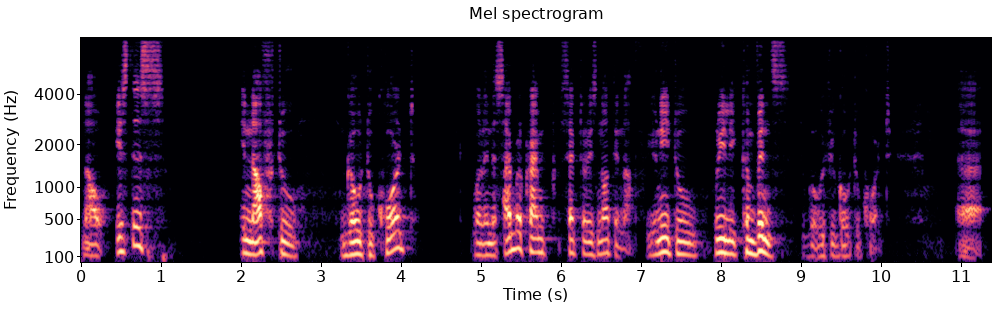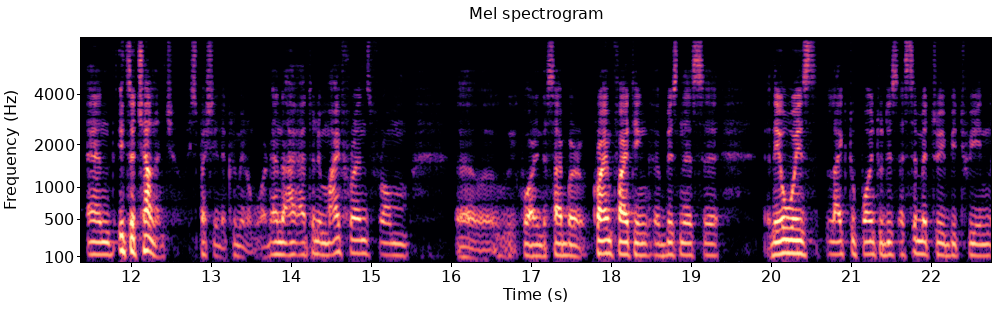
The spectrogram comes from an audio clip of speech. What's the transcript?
Now, is this enough to go to court? Well, in the cybercrime sector, is not enough. You need to really convince to go if you go to court. Uh, and it's a challenge, especially in the criminal world. And I, I tell you, my friends from uh, who are in the cyber crime fighting uh, business, uh, they always like to point to this asymmetry between,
